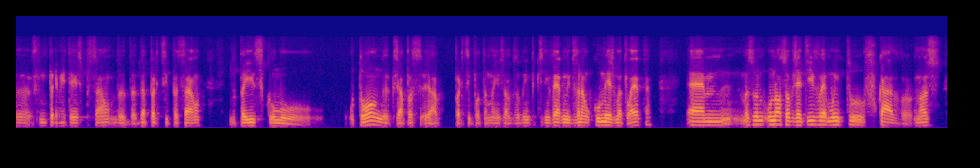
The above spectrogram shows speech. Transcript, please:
uh, se me permitem a expressão, da participação de países como o Tonga, que já, já, participou também em Jogos Olímpicos de Inverno e de Verão com o mesmo atleta. Um, ehm, mas o, o nosso objetivo é muito focado. Nós eh,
